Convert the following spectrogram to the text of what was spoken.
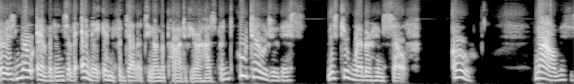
There is no evidence of any infidelity on the part of your husband. Who told you this? Mr. Weber himself. Oh. Now, Mrs.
